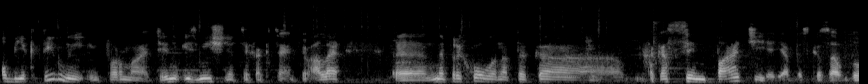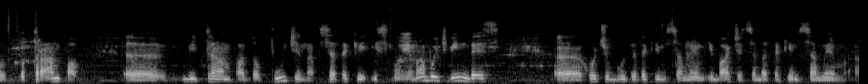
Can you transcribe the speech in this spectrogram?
об'єктивної інформації, ну і зміщення цих акцентів, але е, неприхована така, така симпатія, я би сказав, до, до Трампа від Трампа до Путіна все таки існує. Мабуть, він десь е, хоче бути таким самим і бачить себе таким самим. Е,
